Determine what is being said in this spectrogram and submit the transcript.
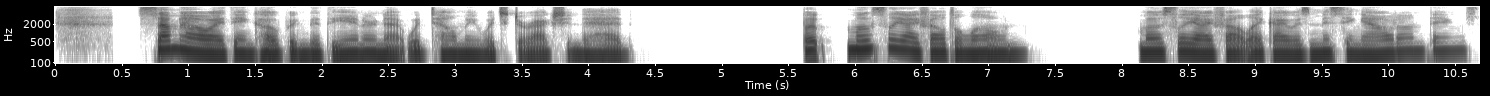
Somehow, I think, hoping that the internet would tell me which direction to head. But mostly, I felt alone. Mostly, I felt like I was missing out on things.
